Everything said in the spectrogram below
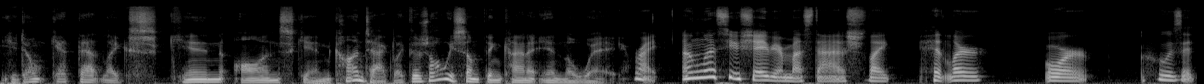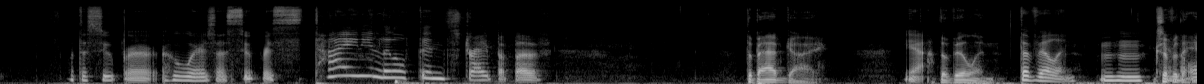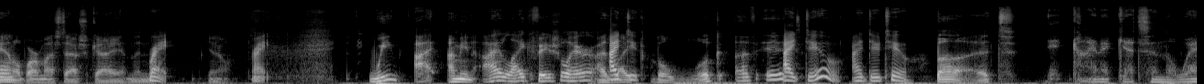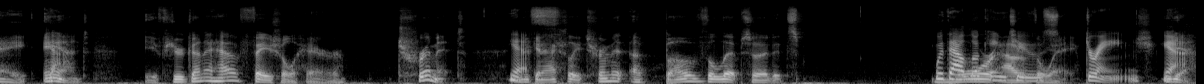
you don't get that like skin on skin contact. Like there's always something kind of in the way. right. Unless you shave your mustache like Hitler or who is it with the super who wears a super tiny little thin stripe above. The bad guy, Yeah, the villain, the villain. Mhm. except for And the, old- handlebar mustache guy, and then Right. you know. Right. We, I, I mean, I like facial hair. I, I like do. the look of it. I do. I do too. but it kind of gets in the way. Yeah. And if you're going to have facial hair, trim it. And You can actually trim it above the lip so that it's Without looking too of the way. strange. Yeah. Yeah.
